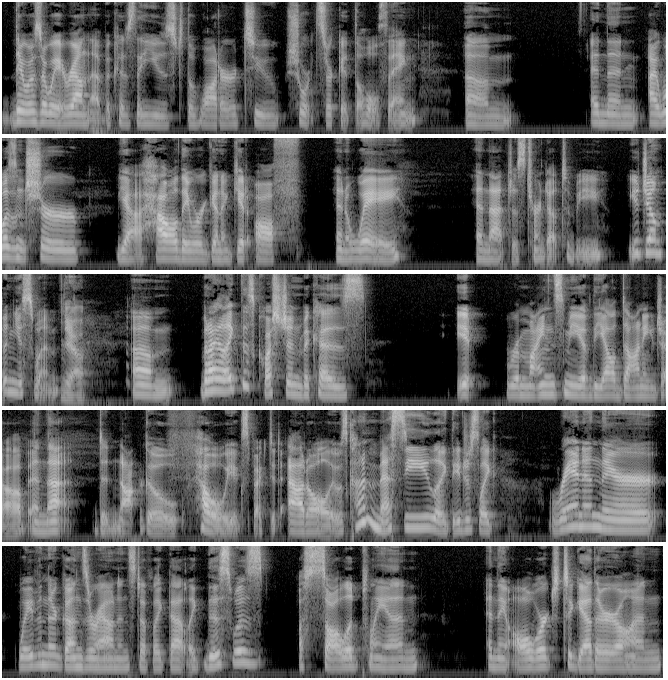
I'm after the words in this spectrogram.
there was a way around that because they used the water to short circuit the whole thing. Um, and then I wasn't sure, yeah, how they were gonna get off and away, and that just turned out to be you jump and you swim. yeah. Um, but I like this question because it reminds me of the Aldani job, and that did not go how we expected at all. It was kind of messy. Like they just like ran in there, waving their guns around and stuff like that. Like this was a solid plan, and they all worked together on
